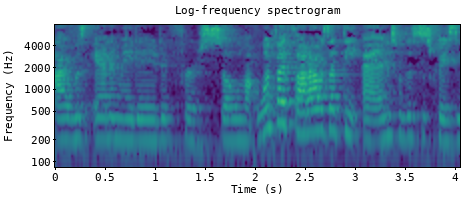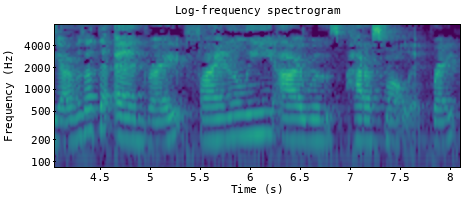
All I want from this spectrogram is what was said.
I was animated for so long. Once I thought I was at the end, so this is crazy. I was at the end, right? Finally, I was had a small lip, right?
